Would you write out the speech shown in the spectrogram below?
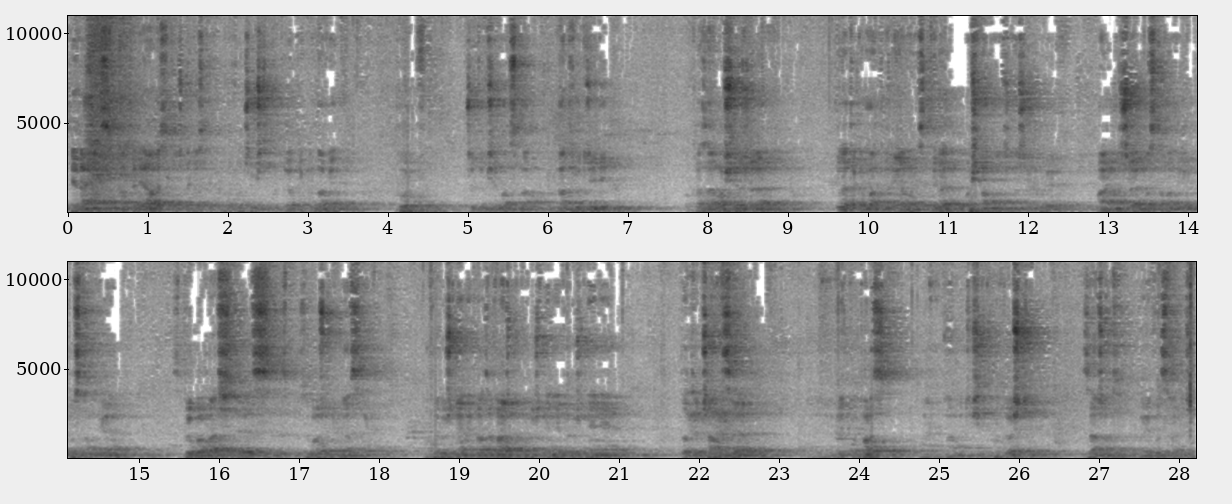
zbierając materiały z każdego z tych chórów, oczywiście tutaj opiekunowie chórów przy tym się mocno natrudzili, okazało się, że tyle tego materiału jest, tyle osiągnięć nasze chóry mają, że postanowiłem, postanowiłem spróbować e, z, z, złożyć wniosek wyróżnienie, bardzo ważne wyróżnienie, wyróżnienie dotyczące Wielkopolski. Mamy dzisiaj dwóch gości. Zarząd województwa liczy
